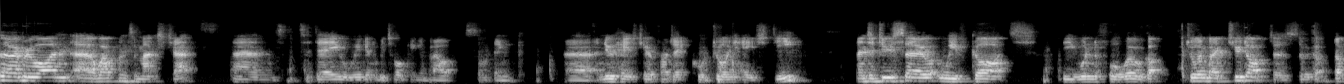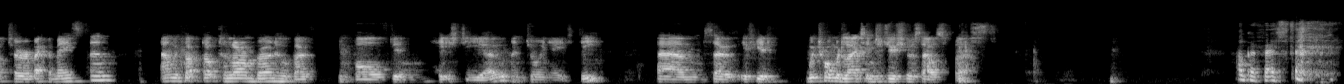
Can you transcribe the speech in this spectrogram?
Hello everyone, uh, welcome to Match Chats and today we're going to be talking about something, uh, a new HDYO project called Join HD and to do so we've got the wonderful, well we've got joined by two doctors, so we've got Dr. Rebecca Mason and we've got Dr. Lauren Byrne who are both involved in HDYO and Join HD. Um, so if you, which one would like to introduce yourselves first? I'll go first.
